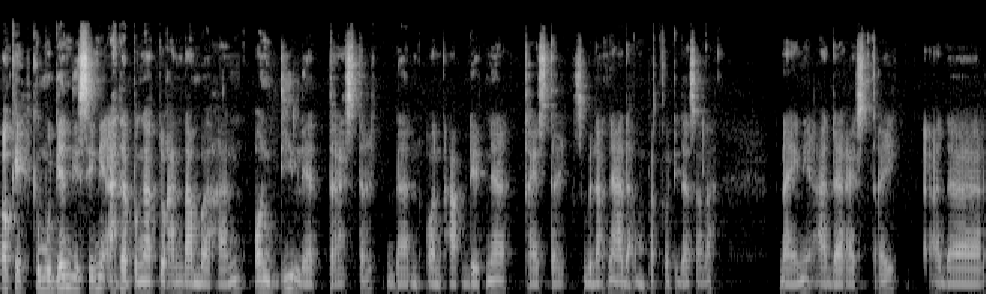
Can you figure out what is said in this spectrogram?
Oke, kemudian di sini ada pengaturan tambahan on delete, restrict, dan on update-nya restrict. Sebenarnya ada empat kalau tidak salah. Nah, ini ada restrict, ada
